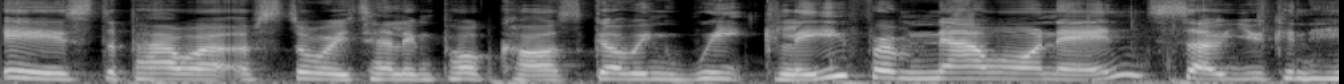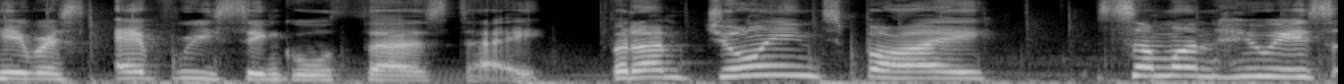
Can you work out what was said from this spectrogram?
is the Power of Storytelling podcast going weekly from now on in, so you can hear us every single Thursday. But I'm joined by someone who is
